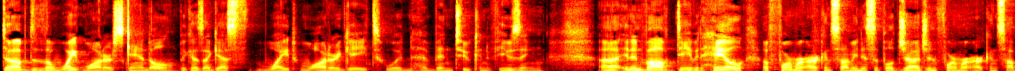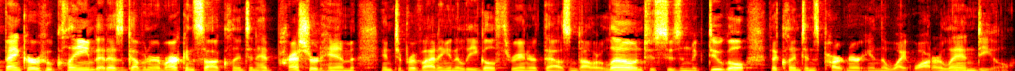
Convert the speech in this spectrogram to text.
dubbed the Whitewater scandal because I guess White Watergate would have been too confusing. Uh, it involved David Hale, a former Arkansas municipal judge and former Arkansas banker, who claimed that as governor of Arkansas, Clinton had pressured him into providing an illegal $300,000 loan to Susan McDougal, the Clintons' partner in the Whitewater land deal.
